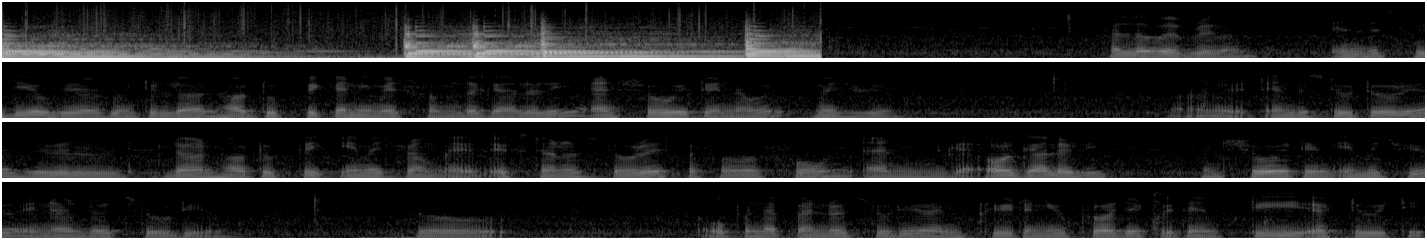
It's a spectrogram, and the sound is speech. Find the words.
Hello everyone. In this video we are going to learn how to pick an image from the gallery and show it in our image view. Alright, in this tutorial we will learn how to pick image from external storage of our phone and ga or gallery and show it in image view in Android Studio. So open up Android Studio and create a new project with empty activity.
